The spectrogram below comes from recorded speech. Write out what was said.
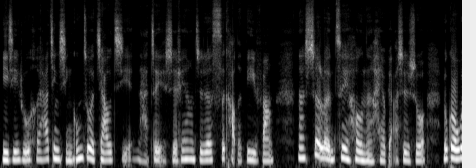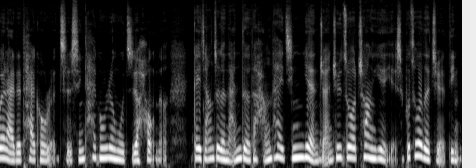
以及如何要进行工作交接，那这也是非常值得思考的地方。那社论最后呢，还有表示说，如果未来的太空人执行太空任务任务之后呢，可以将这个难得的航太经验转去做创业，也是不错的决定。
